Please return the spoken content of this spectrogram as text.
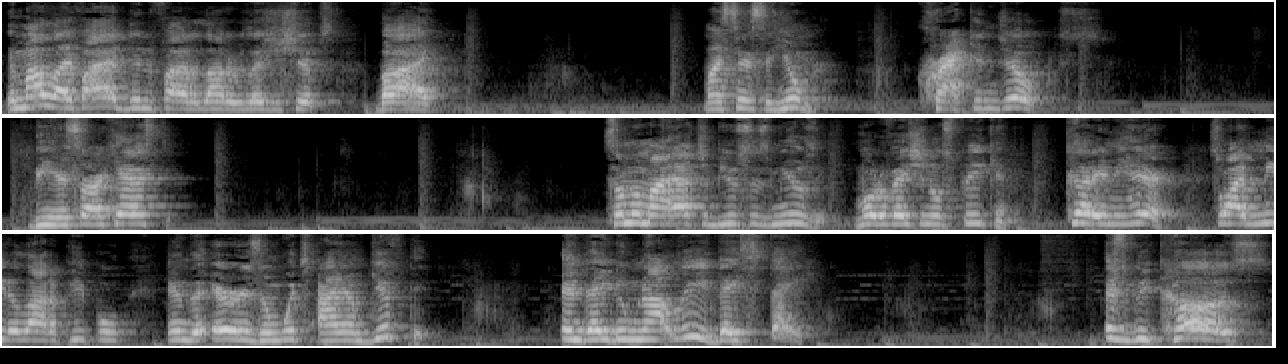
In my life, I identified a lot of relationships by my sense of humor, cracking jokes, being sarcastic. Some of my attributes is music, motivational speaking, cutting hair. So I meet a lot of people in the areas in which I am gifted. And they do not leave, they stay. It's because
